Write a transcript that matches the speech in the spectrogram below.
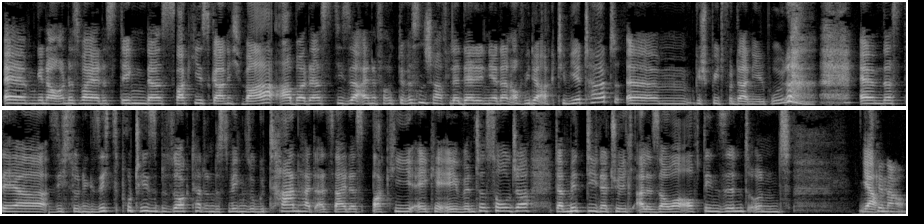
Ähm, genau, und das war ja das Ding, dass Bucky es gar nicht war, aber dass dieser eine verrückte Wissenschaftler, der den ja dann auch wieder aktiviert hat, ähm, gespielt von Daniel Brühl, ähm, dass der sich so eine Gesichtsprothese besorgt hat und deswegen so getan hat, als sei das Bucky, aka Winter Soldier, damit die natürlich alle sauer auf den sind und ja. Genau.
